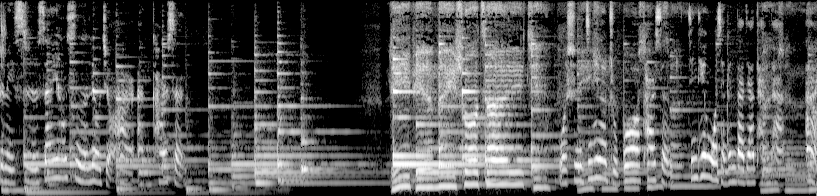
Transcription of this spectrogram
这里是三幺四六九二，I'm Carson。离别没说再见。我是今天的主播 Carson，今天我想跟大家谈谈爱。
